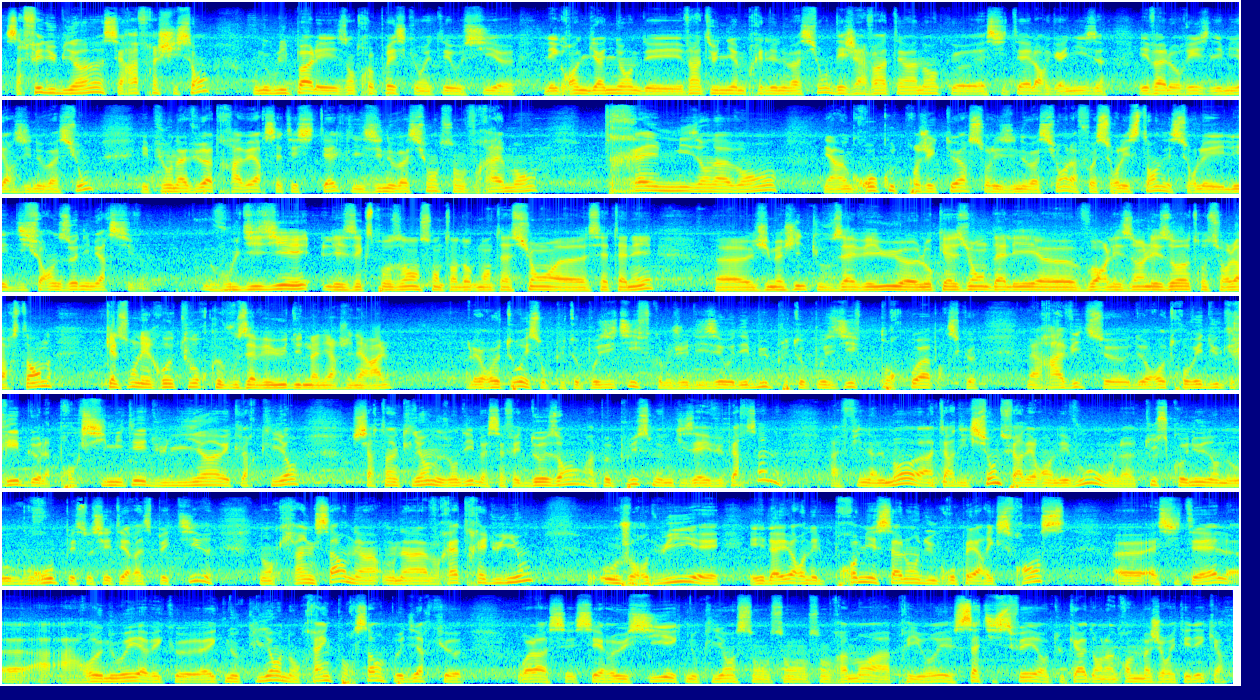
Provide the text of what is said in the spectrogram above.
ça fait du bien, c'est rafraîchissant. On n'oublie pas les entreprises qui ont été aussi les grandes gagnantes des 21e prix de l'innovation. Déjà 21 ans que SITL organise et valorise les meilleures innovations. Et puis on a vu à travers cette SITL que les innovations sont vraiment très mise en avant. Il y a un gros coup de projecteur sur les innovations, à la fois sur les stands et sur les, différentes zones immersives. Vous le disiez, les exposants sont en augmentation euh, cette année. Euh, j'imagine que vous avez eu euh, l'occasion d'aller voir les uns les autres sur leur stand. Quels sont les retours que vous avez eus d'une manière générale? Les retours, ils sont plutôt positifs, comme je disais au début, plutôt positifs. Pourquoi? Parce que ben, ravis de, retrouver du grip, de la proximité, du lien avec leurs clients. Certains clients nous ont dit, ben, ça fait deux ans, un peu plus, même qu'ils avaient vu personne. Ben, finalement, interdiction de faire des rendez-vous. On l'a tous connu dans nos groupes et sociétés respectives. Donc rien que ça, on a, un vrai trait d'union aujourd'hui. Et, d'ailleurs, on est le premier salon du groupe RX France, euh, SITL, euh, à, renouer avec, euh, avec nos clients. Donc rien que pour ça, on peut dire que voilà, c'est réussi et que nos clients sont, vraiment a priori satisfaits, en tout cas dans la grande majorité des cas.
